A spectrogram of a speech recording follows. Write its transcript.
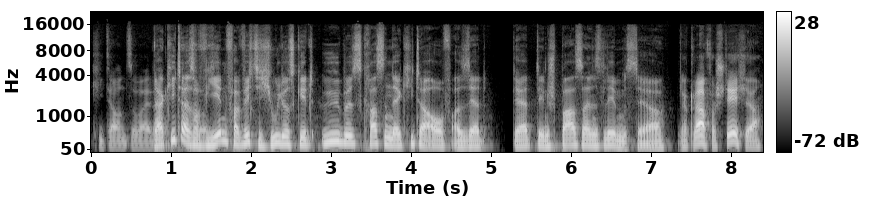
Kita und so weiter. Ja, Kita ist Also, auf jeden Fall wichtig. Julius geht übelst krass in der Kita auf. Also der, der hat den Spaß seines Lebens. Der, Ja klar, verstehe ich ja.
